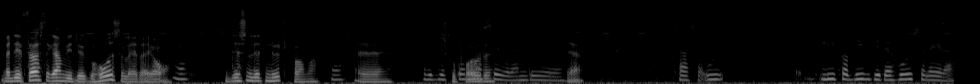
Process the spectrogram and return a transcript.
Men det er første gang, vi dykker hovedsalater i år. Ja. Så det er sådan lidt nyt for mig. Ja. Øh, Ja, det bliver skulle spændende prøve at det. se, hvordan det øh, Ja. tager sig ud. Lige for at blive ved de der hovedsalater.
